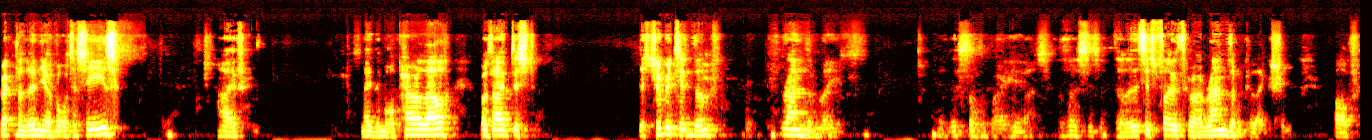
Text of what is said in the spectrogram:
rectilinear vortices. I've made them more parallel, but I've dis distributed them randomly this sort of way here. So this, is, this is flow through a random collection of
